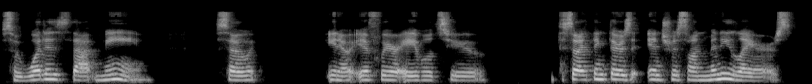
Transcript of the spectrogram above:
So, what does that mean? So, you know, if we are able to, so I think there's interest on many layers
